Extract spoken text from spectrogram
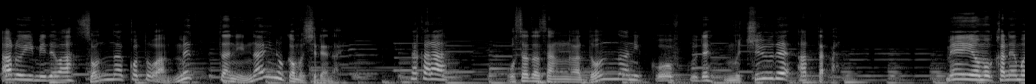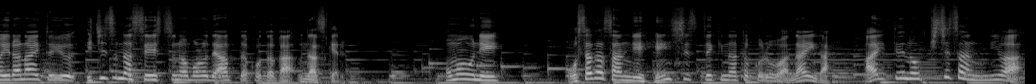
ある意味ではそんなことはめったにないのかもしれない。だから長田さんがどんなに幸福で夢中であったか。名誉も金もいらないという一途な性質のものであったことがうなずける。思うに長田さんに変質的なところはないが相手の吉さんには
